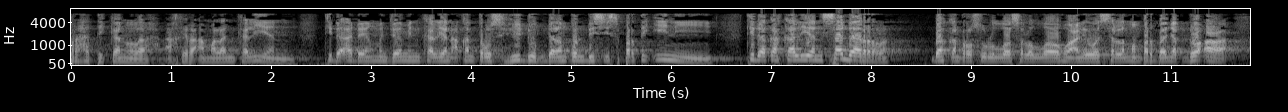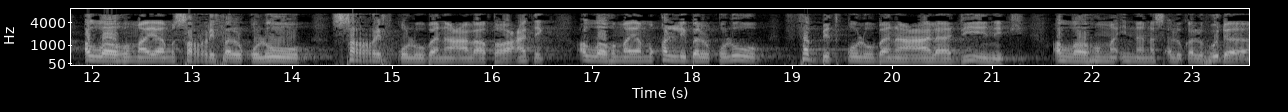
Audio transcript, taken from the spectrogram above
Perhatikanlah akhir amalan kalian. Tidak ada yang menjamin kalian akan terus hidup dalam kondisi seperti ini. Tidakkah kalian sadar Bahkan Rasulullah sallallahu alaihi wasallam memperbanyak doa, Allahumma ya musarrifal qulub, sarrif qulubana ala ta'atik. Allahumma ya muqallibal qulub, tsabbit qulubana ala dinik. اللهم إنا نسألك الهدى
